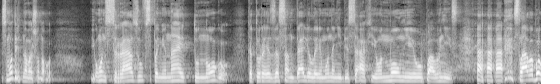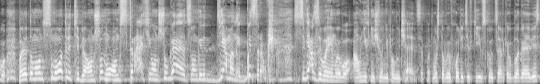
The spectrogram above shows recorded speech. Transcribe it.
смотрит на вашу ногу, и он сразу вспоминает ту ногу, которая засандалила ему на небесах, и он молнией упал вниз. Слава Богу. Поэтому он смотрит тебя, он, шу, ну, он в страхе, он шугается, он говорит, демоны, быстро связываем его, а у них ничего не получается, потому что вы входите в Киевскую церковь, благая весть,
